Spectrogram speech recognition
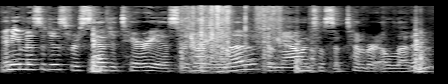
Any messages for Sagittarius regarding love from now until September 11th?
